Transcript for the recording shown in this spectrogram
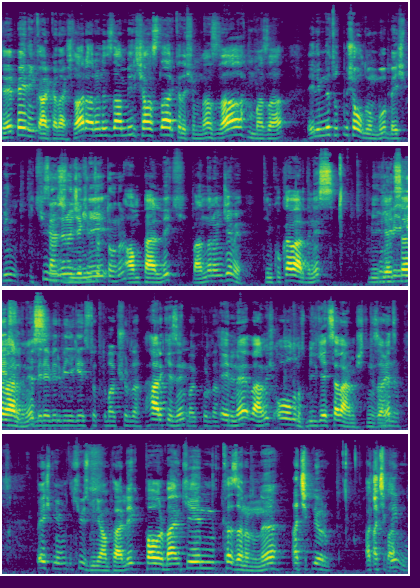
TP-Link arkadaşlar aranızdan bir şanslı arkadaşım Naza Maza elimde tutmuş olduğum bu 5200 Senden önce kim mili tuttu onu? amperlik benden önce mi? Tim Cook'a verdiniz. Bill Bunu Gates'e Gates verdiniz. Tuttu. Birebir Bill Gates tuttu. Bak şurada. Herkesin Bak burada. eline vermiş oğlunuz. Bill Gates'e vermiştiniz evet. Aynen. 5200 miliamperlik Powerbank'in kazanımını Açıklıyorum. açıkla. Açıklayayım mı?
